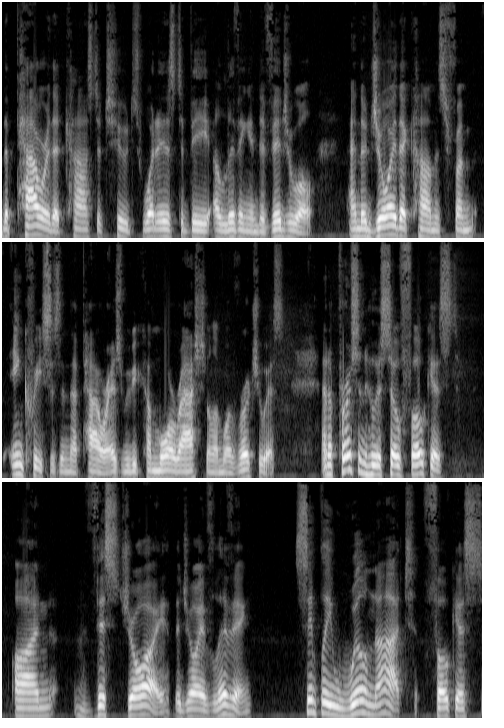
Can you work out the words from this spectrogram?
the power that constitutes what it is to be a living individual and the joy that comes from increases in that power as we become more rational and more virtuous. And a person who is so focused on this joy, the joy of living, simply will not focus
